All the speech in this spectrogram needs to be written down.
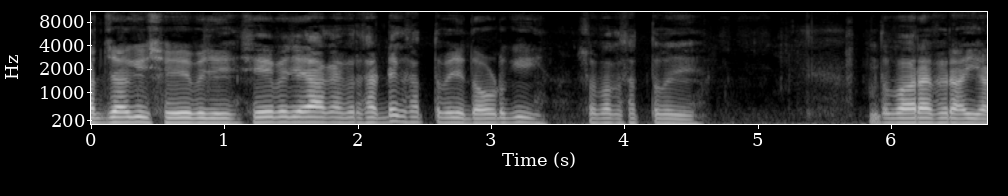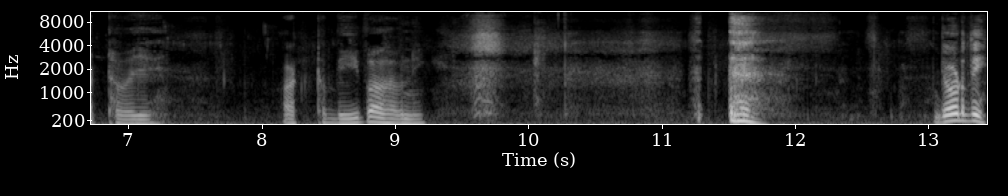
ਅੱਜ ਆ ਗਈ 6 ਵਜੇ। 6 ਵਜੇ ਆ ਕੇ ਫਿਰ 7:30 ਵਜੇ ਦੌੜ ਗਈ। ਸਵੇਰ 7 ਵਜੇ। ਦੁਬਾਰਾ ਫਿਰ ਆਈ 8 ਵਜੇ। 8:20 ਭਾਵ ਨਹੀਂ ਜੋੜਦੀ।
